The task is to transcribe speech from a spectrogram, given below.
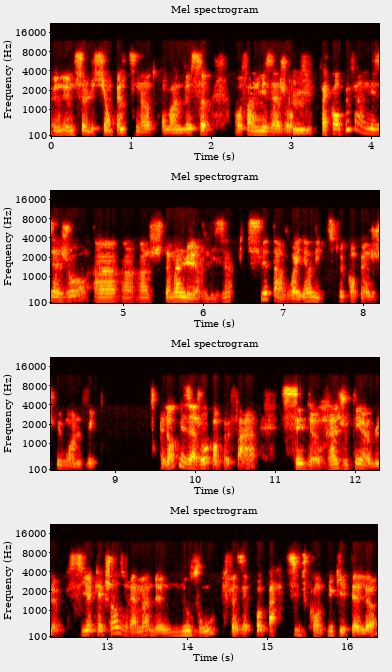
une, solution pertinente. On va enlever ça, on va faire une mise à jour. Mm. Fait qu'on peut faire une mise à jour en, en justement le relisant, puis tout de suite en voyant des petits trucs qu'on peut ajouter ou enlever. Une autre mise à jour qu'on peut faire, c'est de rajouter un bloc. S'il y a quelque chose vraiment de nouveau qui ne faisait pas partie du contenu qui était là,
